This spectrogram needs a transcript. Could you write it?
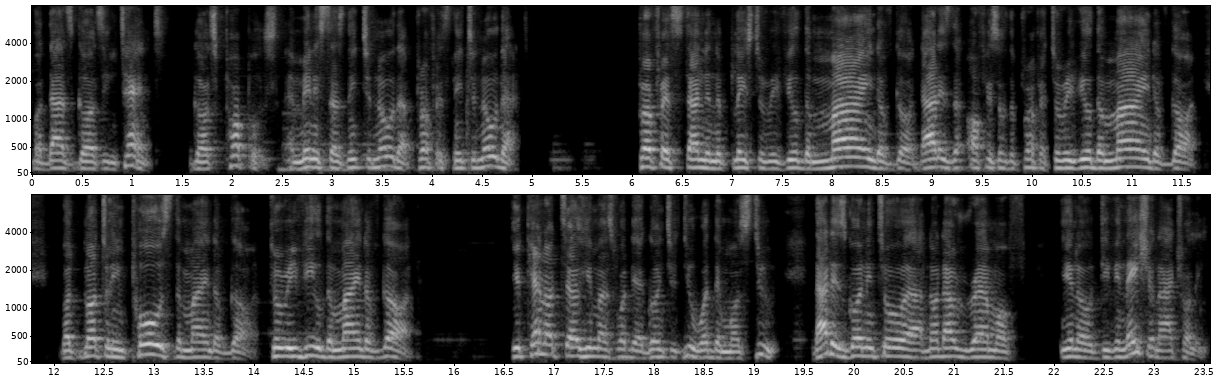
But that's God's intent, God's purpose. And ministers need to know that, prophets need to know that. Prophets stand in the place to reveal the mind of God. That is the office of the prophet, to reveal the mind of God, but not to impose the mind of God, to reveal the mind of God. You cannot tell humans what they're going to do, what they must do. That is going into another realm of, you know, divination, actually.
